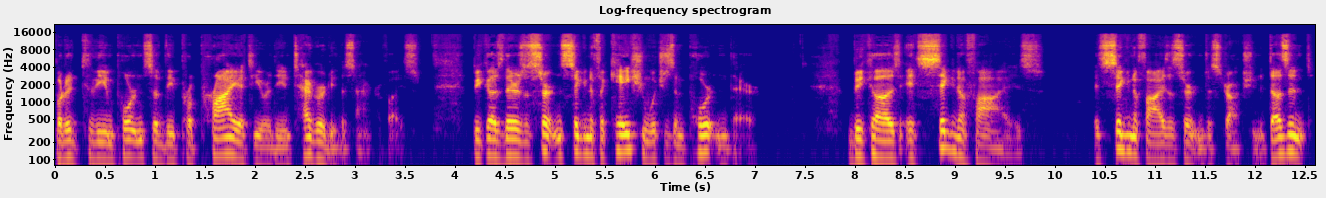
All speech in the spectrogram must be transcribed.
but to the importance of the propriety or the integrity of the sacrifice, because there's a certain signification which is important there, because it signifies it signifies a certain destruction. It doesn't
